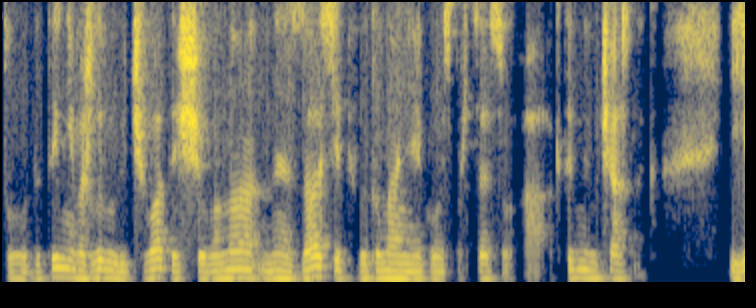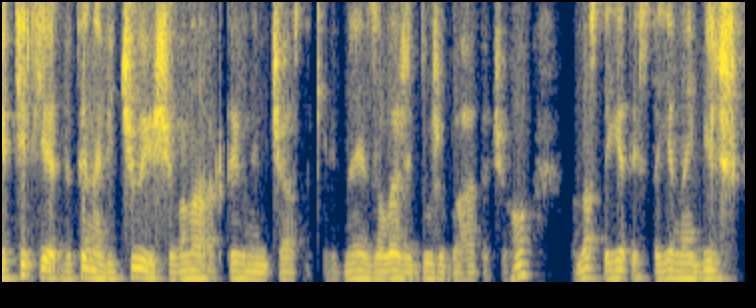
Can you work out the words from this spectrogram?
то дитині важливо відчувати, що вона не засіб виконання якогось процесу, а активний учасник. І як тільки дитина відчує, що вона активний учасник, і від неї залежить дуже багато чого, вона стає, стає найбільш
